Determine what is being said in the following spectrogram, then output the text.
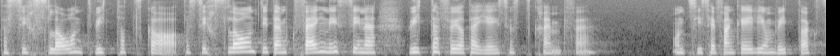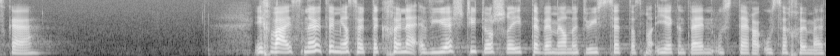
dass es sich lohnt, weiterzugehen, dass es sich lohnt, in diesem Gefängnis weiter für den Jesus zu kämpfen und sein Evangelium weiterzugeben. Ich weiß nicht, wie wir eine Wüste durchschreiten wenn wir nicht wissen, dass wir irgendwann aus dieser rauskommen.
